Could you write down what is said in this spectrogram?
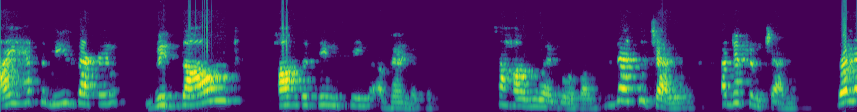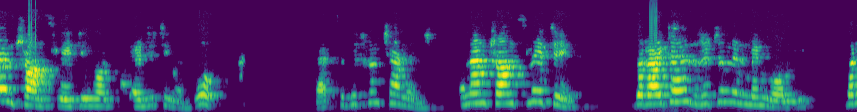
I have to weave that in without half the things being available. So how do I go about it? That's a challenge, a different challenge. When I'm translating or editing a book, that's a different challenge. When I'm translating, the writer has written in Bengali, but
